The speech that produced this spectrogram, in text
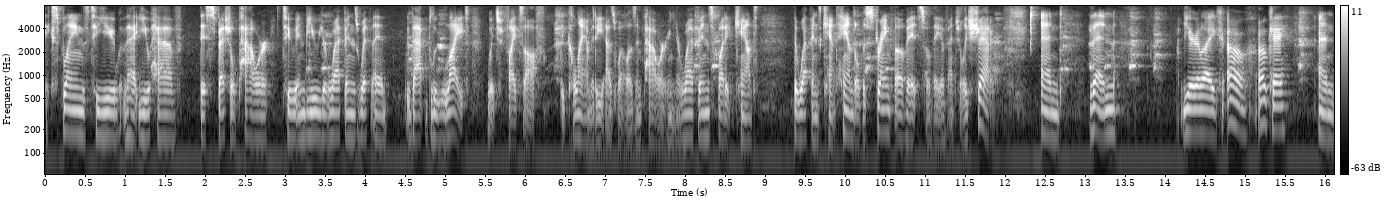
explains to you that you have this special power to imbue your weapons with a, that blue light, which fights off the calamity as well as empowering your weapons, but it can't. The weapons can't handle the strength of it, so they eventually shatter. And then you're like, oh, okay. And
